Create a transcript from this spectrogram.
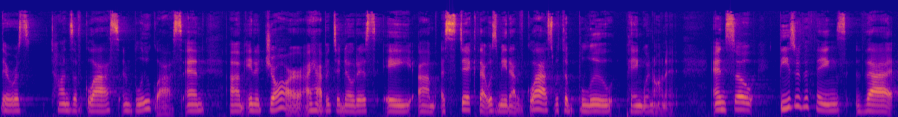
there was tons of glass and blue glass, and um, in a jar, I happened to notice a um, a stick that was made out of glass with a blue penguin on it, and so these are the things that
